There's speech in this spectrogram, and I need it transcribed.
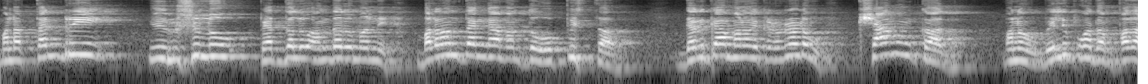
మన తండ్రి ఈ ఋషులు పెద్దలు అందరూ మనని బలవంతంగా మనతో ఒప్పిస్తారు. గనుక మనం ఇక్కడ ఉండడం క్షేమం కాదు. మనం వెళ్ళిపోదాం పద.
